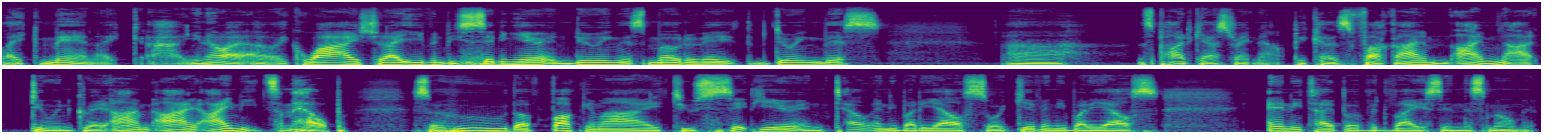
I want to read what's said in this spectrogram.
Like, man, like, uh, you know, I, I, like, why should I even be sitting here and doing this motivate, doing this, uh, this podcast right now because fuck, I'm I'm not doing great. I'm I I need some help. So who the fuck am I to sit here and tell anybody else or give anybody else any type of advice in this moment?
